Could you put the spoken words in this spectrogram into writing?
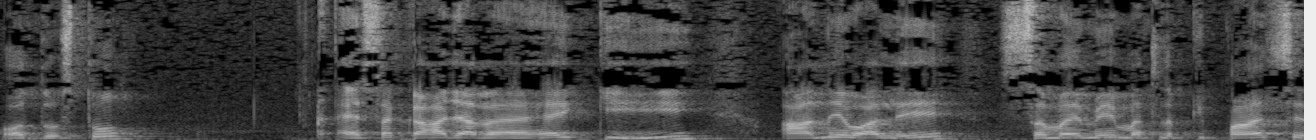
और दोस्तों ऐसा कहा जा रहा है कि आने वाले समय में मतलब कि पाँच से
